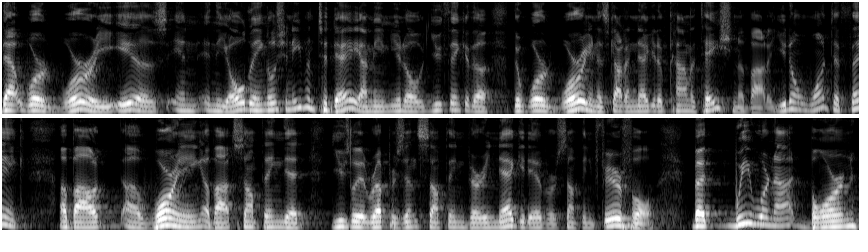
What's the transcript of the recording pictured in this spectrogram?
that word worry is in, in the old English and even today. I mean, you know, you think of the, the word worry and it's got a negative connotation about it. You don't want to think about uh, worrying about something that usually it represents something very negative or something fearful. But we were not born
